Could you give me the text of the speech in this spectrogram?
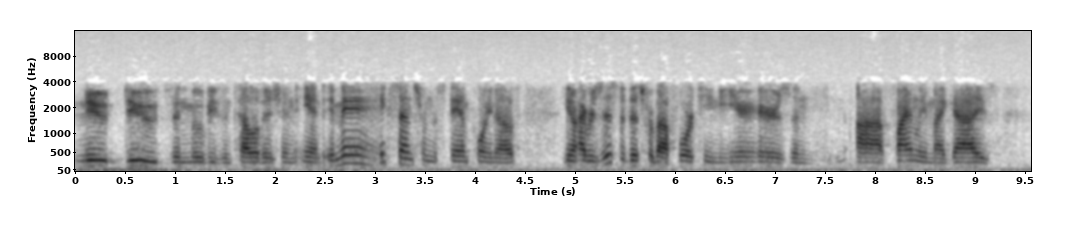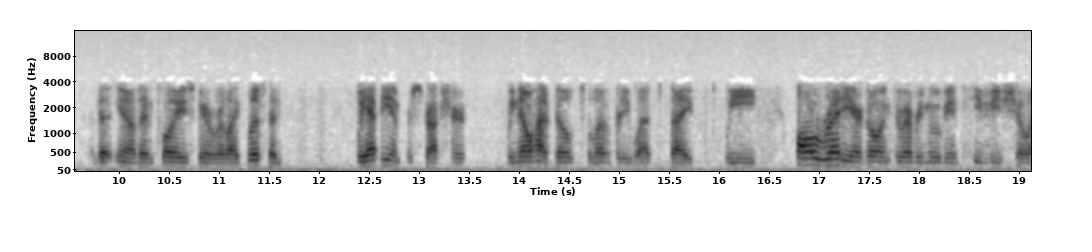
nude dudes in movies and television, and it makes sense from the standpoint of, you know, I resisted this for about 14 years, and uh, finally my guys, the you know the employees here were like, listen, we have the infrastructure, we know how to build celebrity websites, we already are going through every movie and TV show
